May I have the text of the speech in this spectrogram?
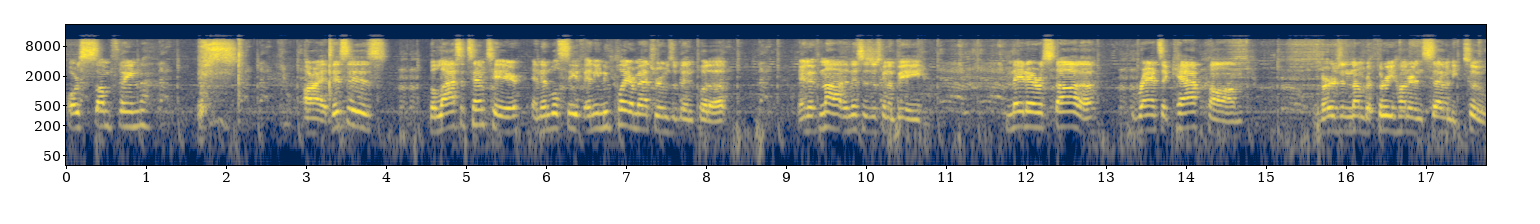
Or something. Alright, this is the last attempt here, and then we'll see if any new player match rooms have been put up. And if not, then this is just going to be Nate Aristata rants at Capcom, version number 372.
